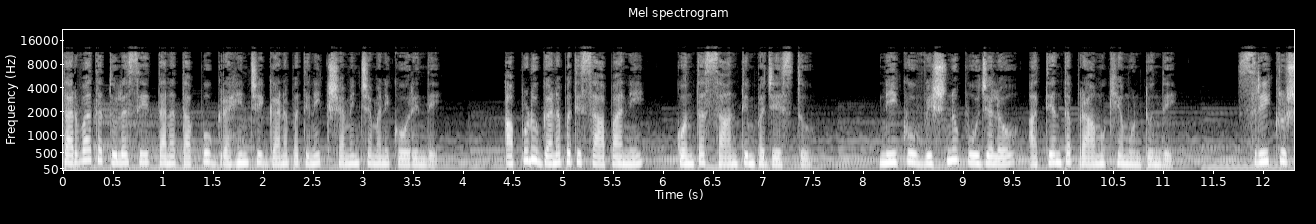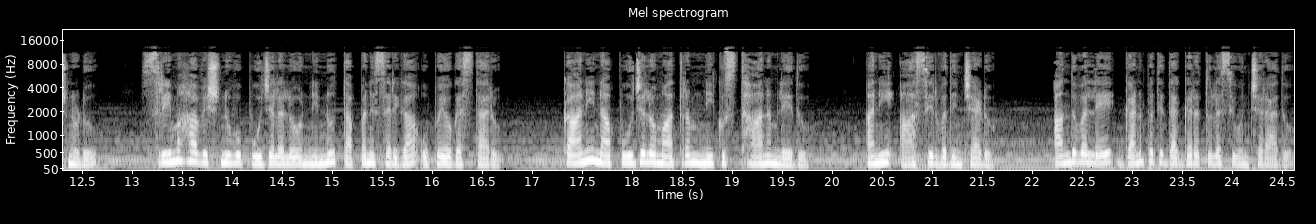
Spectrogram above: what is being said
తర్వాత తులసి తన తప్పు గ్రహించి గణపతిని క్షమించమని కోరింది. అప్పుడు గణపతి శాపాన్ని కొంత శాంతింపజేస్తూ నీకు విష్ణు పూజలో అత్యంత ప్రాముఖ్యముంటుంది. శ్రీకృష్ణుడు శ్రీమహావిష్ణువు పూజలలో నిన్ను తప్పనిసరిగా ఉపయోగస్తారు. కాని నా పూజలో మాత్రం నీకు స్థానం లేదు అని ఆశీర్వదించాడు. అందువల్లే గణపతి దగ్గర తులసి ఉంచరాదు.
